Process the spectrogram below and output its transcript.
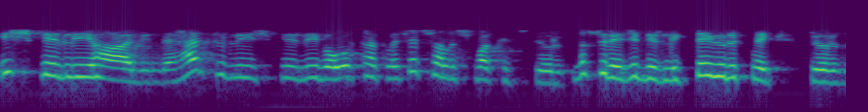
İşbirliği halinde her türlü işbirliği ve ortaklaşa çalışmak istiyoruz. Bu süreci birlikte yürütmek istiyoruz.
